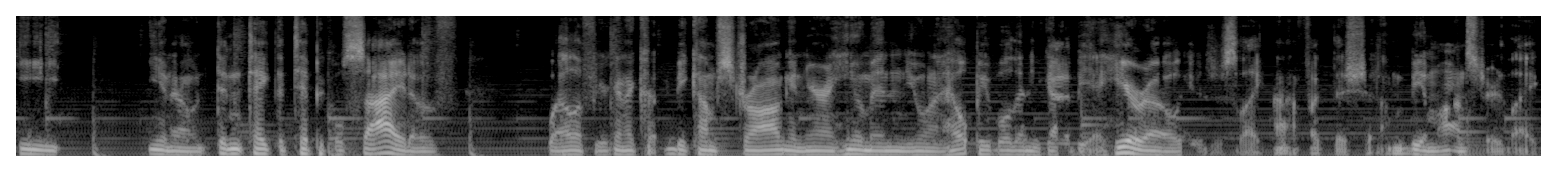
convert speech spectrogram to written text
he, you know, didn't take the typical side of well, if you're gonna c- become strong and you're a human and you want to help people, then you got to be a hero. He was just like, ah, fuck this shit. I'm gonna be a monster. Like,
